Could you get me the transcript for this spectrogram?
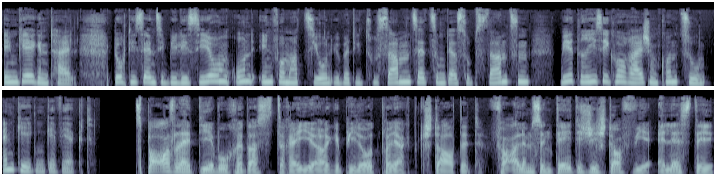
Im Gegenteil, durch die Sensibilisierung und Information über die Zusammensetzung der Substanzen wird risikoreichem Konsum entgegengewirkt. Das Basel hat diese Woche das dreijährige Pilotprojekt gestartet. Vor allem synthetische Stoffe wie LSD,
